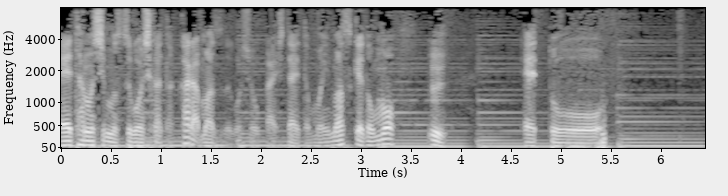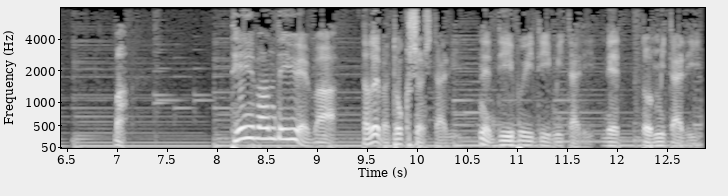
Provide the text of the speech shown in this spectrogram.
えー、楽しむ過ごし方からまずご紹介したいと思いますけども、うん。えっと、まあ、定番で言えば、例えば読書したり、ね、DVD 見たり、ネット見たり、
